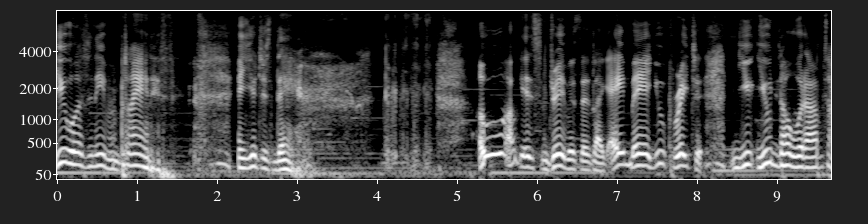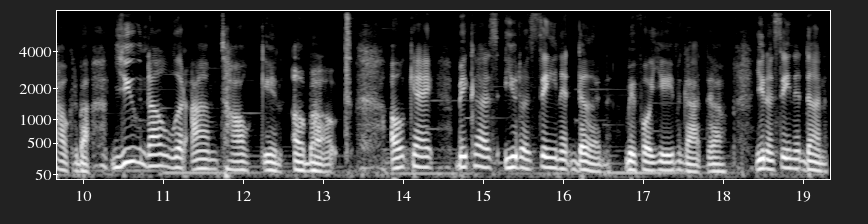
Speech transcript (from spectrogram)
You wasn't even planning. And you're just there. Oh, I'm getting some dreamers that's like, hey man, you preaching. You you know what I'm talking about. You know what I'm talking about. Okay? Because you done seen it done before you even got there. You done seen it done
